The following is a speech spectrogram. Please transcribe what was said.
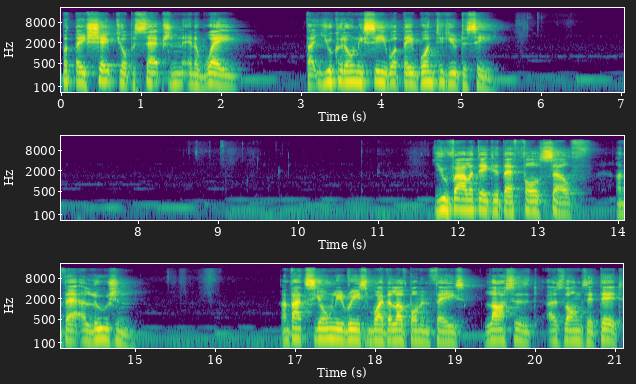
But they shaped your perception in a way that you could only see what they wanted you to see. You validated their false self and their illusion. And that's the only reason why the love bombing phase lasted as long as it did.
